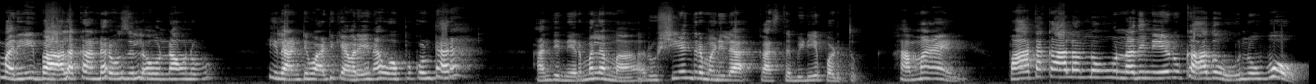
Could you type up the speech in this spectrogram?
మరీ బాలకాండ రోజుల్లో ఉన్నావు నువ్వు. ఇలాంటి వాటికి ఎవరైనా ఒప్పుకుంటారా? అంది నిర్మలమ్మ ఋష్యేంద్రమణిలా కాస్త బిడియపడుతూ. అమ్మాయి పాతకాలంలో ఉన్నది నేను కాదు నువ్వు.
